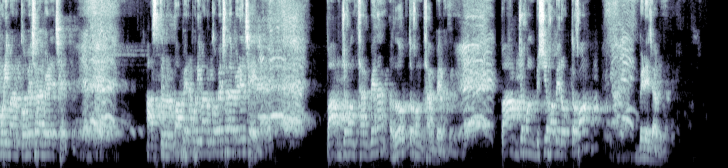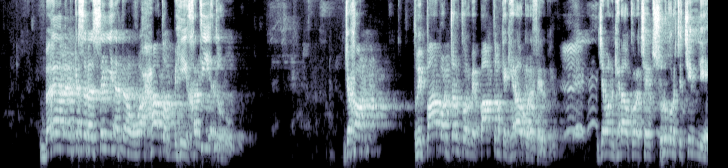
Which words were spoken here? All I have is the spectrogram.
পরিমাণ কমেছে না বেড়েছে? আসতে হলো পাপের পরিমাণ কমেছে না বেড়েছে? পাপ যখন থাকবে না, রোগ তখন থাকবে না। পাপ যখন বেশি হবে, রোগ তখন বেড়ে যাবে। بلى من كسب سيئة وحاطت به خطيئته যখন তুমি পাপ অর্জন করবে পাপ তোমাকে ঘেরাও করে ফেলবে যেমন ঘেরাও করেছে শুরু করেছে চীন দিয়ে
